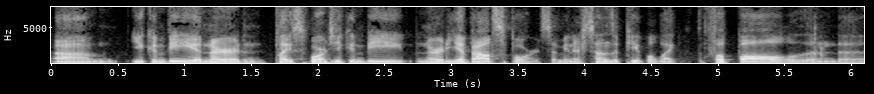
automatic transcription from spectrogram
um, you can be a nerd and play sports. You can be nerdy about sports. I mean, there's tons of people like the football and the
